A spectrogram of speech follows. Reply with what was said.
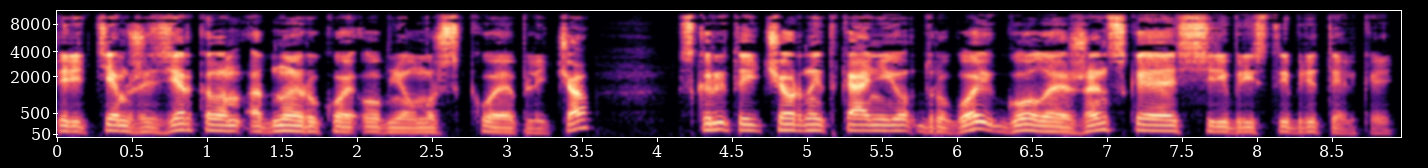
Перед тем же зеркалом одной рукой обнял мужское плечо, скрытой черной тканью, другой — голое женское с серебристой бретелькой.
